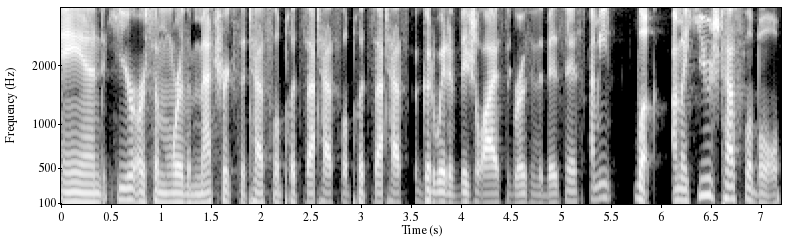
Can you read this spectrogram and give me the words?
And here are some more of the metrics that Tesla puts out. Tesla puts out Tesla, a good way to visualize the growth of the business. I mean, look, I'm a huge Tesla bull.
